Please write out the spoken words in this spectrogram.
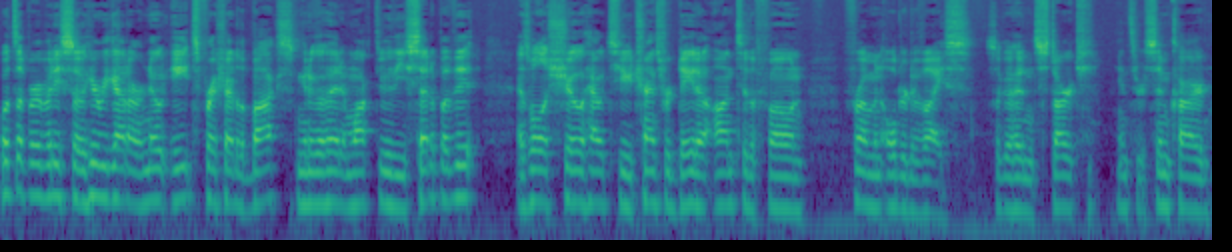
What's up everybody? So here we got our Note 8 fresh out of the box. I'm going to go ahead and walk through the setup of it as well as show how to transfer data onto the phone from an older device. So go ahead and start, insert SIM card.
